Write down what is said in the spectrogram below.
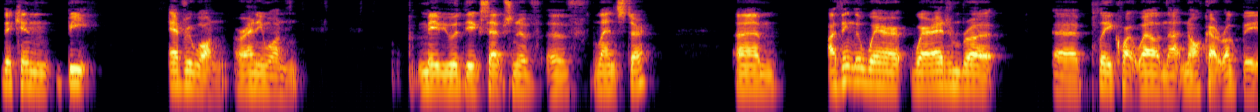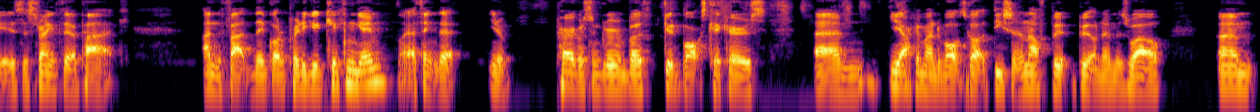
they can beat everyone or anyone, maybe with the exception of of Leinster. Um, I think that where where Edinburgh uh, play quite well in that knockout rugby is the strength of their pack and the fact that they've got a pretty good kicking game. Like I think that you know Pyrgos and Groom both good box kickers. Um, Jaco van der Walt's got a decent enough boot, boot on him as well. Um,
